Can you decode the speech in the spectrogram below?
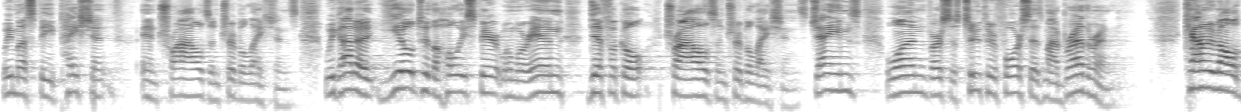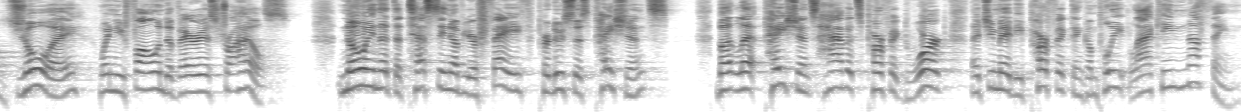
we must be patient in trials and tribulations. We got to yield to the Holy Spirit when we're in difficult trials and tribulations. James 1, verses 2 through 4 says, My brethren, count it all joy when you fall into various trials, knowing that the testing of your faith produces patience. But let patience have its perfect work, that you may be perfect and complete, lacking nothing.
